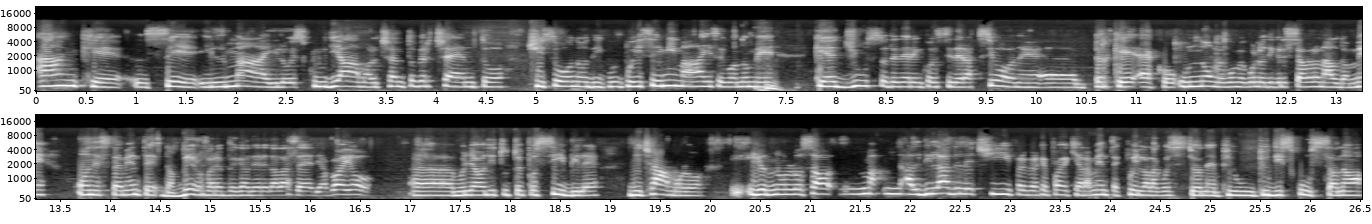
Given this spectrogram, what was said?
anche se il mai lo escludiamo al 100%, ci sono di quei semi mai, secondo me. Mm che è giusto tenere in considerazione eh, perché ecco un nome come quello di Cristiano Ronaldo a me onestamente davvero farebbe cadere dalla sedia poi oh, eh, vogliamo di tutto è possibile diciamolo, io non lo so, ma al di là delle cifre, perché poi chiaramente è quella la questione più, più discussa, no?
